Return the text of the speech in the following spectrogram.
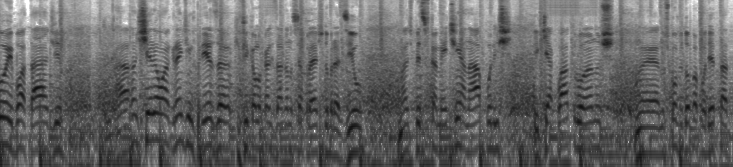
Oi, boa tarde. A Rancheiro é uma grande empresa que fica localizada no centro-oeste do Brasil, mais especificamente em Anápolis, e que há quatro anos né, nos convidou para poder estar tá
